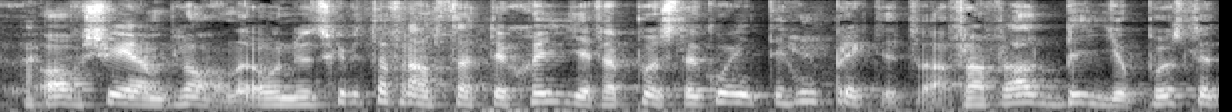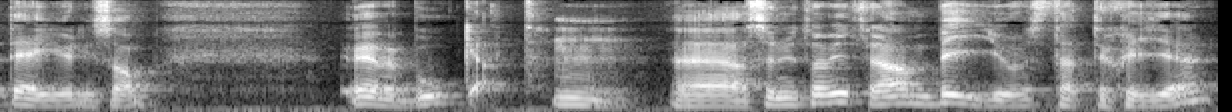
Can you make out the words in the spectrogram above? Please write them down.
av 21 planer. Och nu ska vi ta fram strategier för pusslet går inte ihop riktigt. Va? Framförallt biopusslet är ju liksom överbokat. Eh, Så nu tar vi fram biostrategier.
